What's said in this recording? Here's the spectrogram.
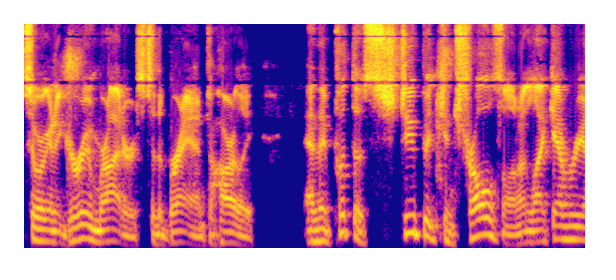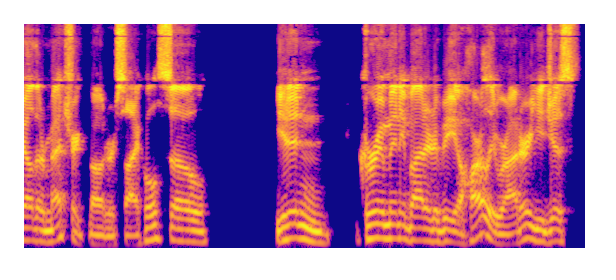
So we're going to groom riders to the brand to Harley and they put those stupid controls on it like every other metric motorcycle. So you didn't groom anybody to be a Harley rider. You just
